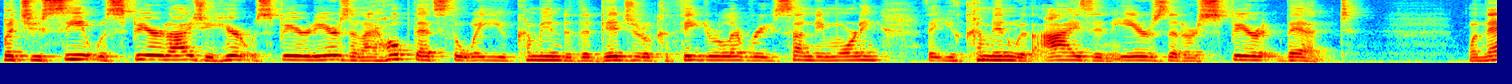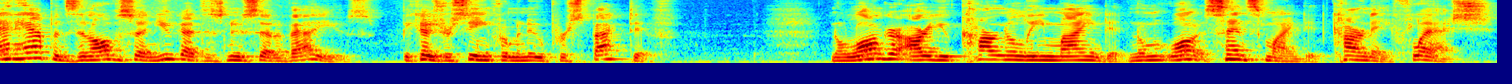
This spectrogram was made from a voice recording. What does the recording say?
but you see it with spirit eyes, you hear it with spirit ears, and I hope that's the way you come into the digital cathedral every Sunday morning, that you come in with eyes and ears that are spirit bent. When that happens, then all of a sudden you've got this new set of values because you're seeing from a new perspective. No longer are you carnally minded, no longer sense minded, carne, flesh.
